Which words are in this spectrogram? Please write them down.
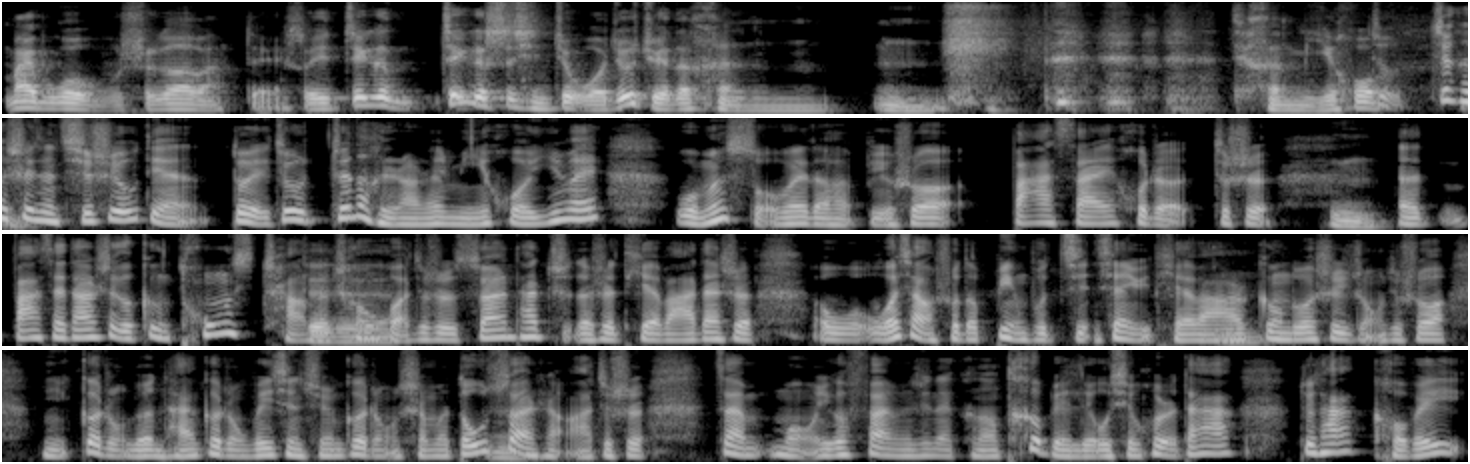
卖不过五十个吧。对，所以这个这个事情就我就觉得很。嗯，很迷惑。就这个事情其实有点对，就真的很让人迷惑。因为我们所谓的，比如说巴塞，或者就是嗯呃，巴塞当然是个更通常的称呼，就是虽然它指的是贴吧，但是我我想说的并不仅限于贴吧，而更多是一种，就说你各种论坛、各种微信群、各种什么都算上啊，就是在某一个范围之内可能特别流行，或者大家对它口碑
